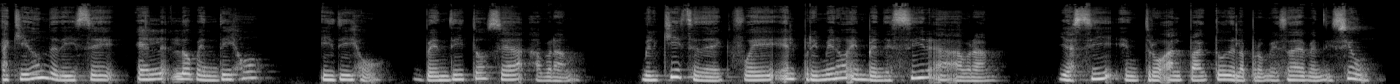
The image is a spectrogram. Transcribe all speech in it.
Aquí donde dice, Él lo bendijo y dijo, bendito sea Abraham. Melquisedec fue el primero en bendecir a Abraham y así entró al pacto de la promesa de bendición.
